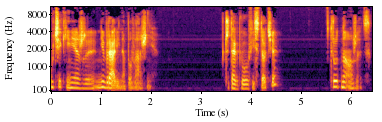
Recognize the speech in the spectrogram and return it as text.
uciekinierzy nie brali na poważnie. Czy tak było w istocie? Trudno orzec.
